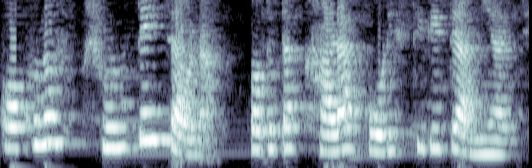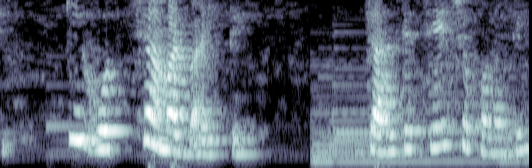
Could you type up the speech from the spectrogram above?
কখনো শুনতেই চাও না কতটা খারাপ পরিস্থিতিতে আমি আছি। কি হচ্ছে আমার বাড়িতে? জানতে চেয়েছো কোনোদিন?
